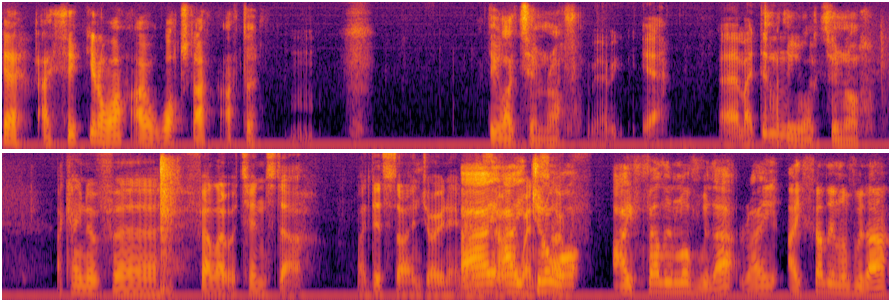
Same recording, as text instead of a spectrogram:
Yeah, I think you know what. I'll watch that after. Hmm. do like Tim Roth. Very yeah. Um, I I didn't. I do like Tim Roth. I kind of uh, fell out of Tin Star. I did start enjoying it. And I- it I- went do you know south. what? I fell in love with that. Right, I fell in love with that.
